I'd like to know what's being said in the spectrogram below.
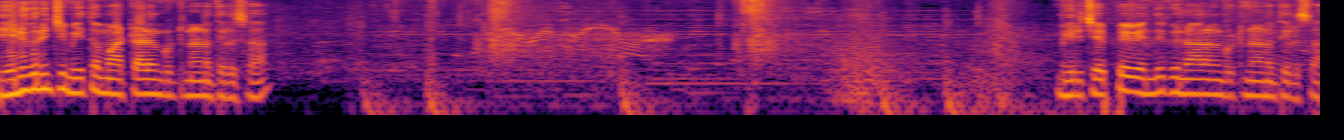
దేని గురించి మీతో మాట్లాడాలనుకుంటున్నానో తెలుసా? మీరు చెప్పేవి ఎందుకు వినాలనుకుంటున్నానో తెలుసా?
